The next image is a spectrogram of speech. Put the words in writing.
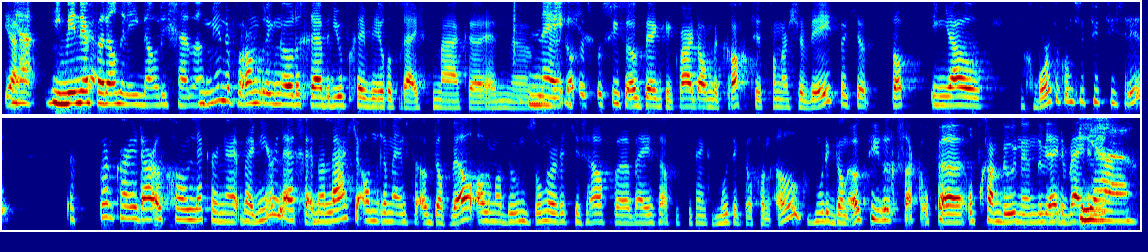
ja, ja. die minder verandering nodig hebben. Die minder verandering nodig hebben, die hoeven geen wereldreis te maken. En um, nee. dat is precies ook, denk ik, waar dan de kracht zit van als je weet dat je dat in jouw geboorteconstitutie zit dan kan je daar ook gewoon lekker bij neerleggen. En dan laat je andere mensen ook dat wel allemaal doen, zonder dat je zelf uh, bij jezelf hoeft te denken, moet ik dat dan ook? Of moet ik dan ook die rugzak op, uh, op gaan doen en jij erbij Ja.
